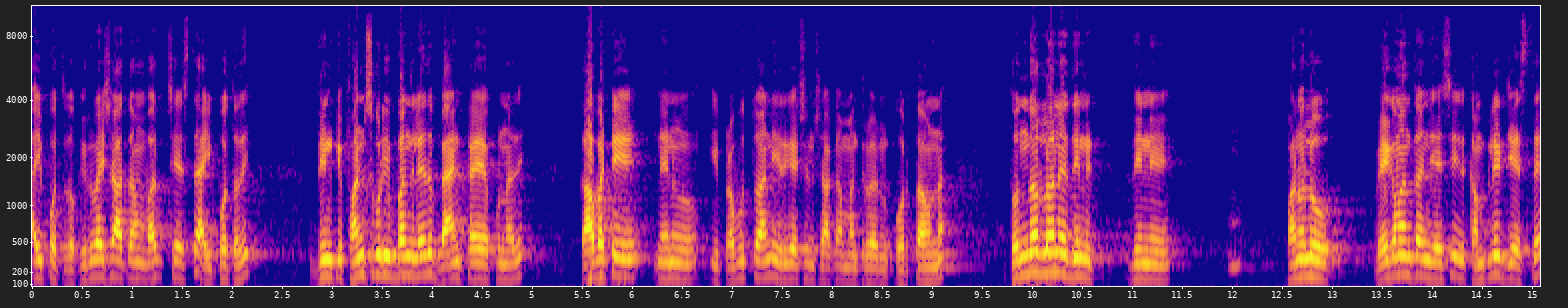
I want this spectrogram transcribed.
అయిపోతుంది. ఒక ఇరవై శాతం వర్క్ చేస్తే అయిపోతుంది. దీనికి ఫండ్స్ కూడా ఇబ్బంది లేదు. బ్యాంక్ టైప్ ఉన్నది. కాబట్టి నేను ఈ ప్రభుత్వాన్ని ఇరిగేషన్ శాఖ మంత్రి వారిని కోరుతా ఉన్నా. తొందరలోనే దీన్ని దీన్ని పనులు వేగవంతం చేసి ఇది కంప్లీట్ చేస్తే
